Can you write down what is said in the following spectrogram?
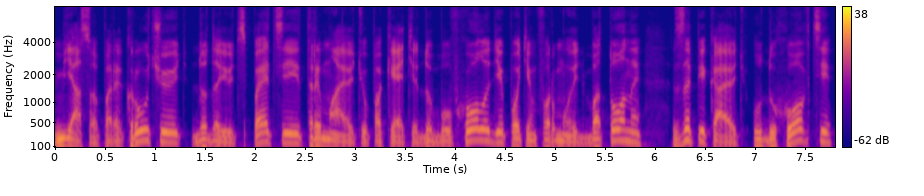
М'ясо перекручують, додають спеції, тримають у пакеті добу в холоді, потім формують батони, запікають у духовці,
